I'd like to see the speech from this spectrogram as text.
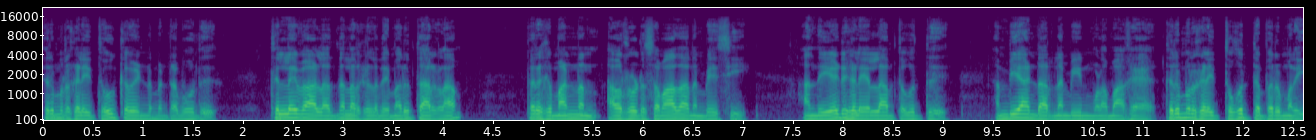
திருமுறைகளை தொகுக்க வேண்டும் என்ற போது தில்லைவாழ் அந்தணர்கள் அதை மறுத்தார்களாம். பிறகு மன்னன் அவர்களோடு சமாதானம் பேசி அந்த ஏடுகளை எல்லாம் தொகுத்து நம்பியாண்டார் நம்பியின் மூலமாக திருமுறைகளை தொகுத்த பெருமுறை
